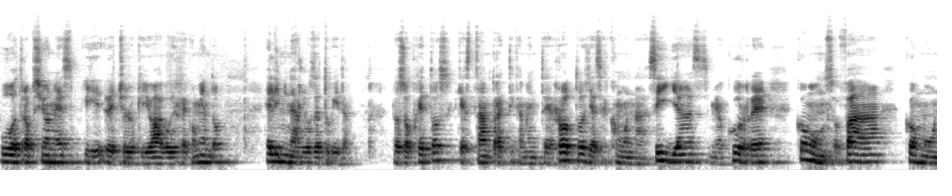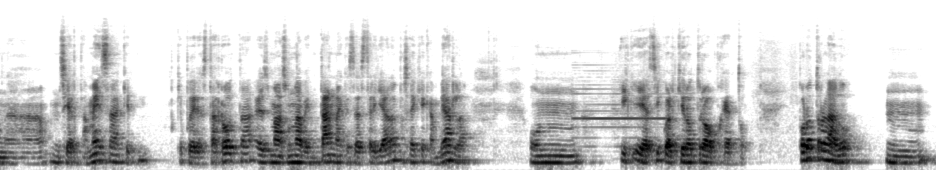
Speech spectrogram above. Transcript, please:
U otra opción es, y de hecho lo que yo hago y recomiendo, eliminarlos de tu vida. Los objetos que están prácticamente rotos, ya sea como una silla, se me ocurre, como un sofá, como una cierta mesa que, que pudiera estar rota, es más, una ventana que está estrellada, pues hay que cambiarla. y, y así cualquier otro objeto. Por otro lado, mm,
